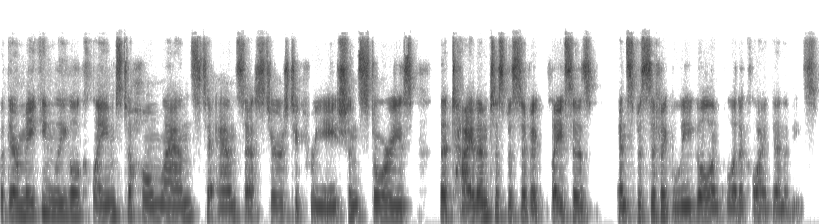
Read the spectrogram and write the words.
but they're making legal claims to homelands, to ancestors, to creation stories that tie them to specific places and specific legal and political identities.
